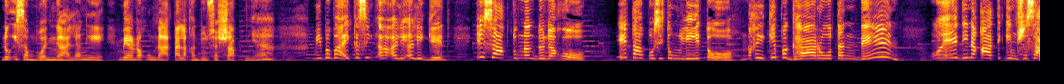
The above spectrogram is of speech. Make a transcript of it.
Nung isang buwan nga lang eh, meron akong natalakan dun sa shop niya. May babae kasing aali-aligid, eh saktong nandun ako. Eh tapos itong lito, nakikipagharutan din. O eh di nakatikim siya sa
